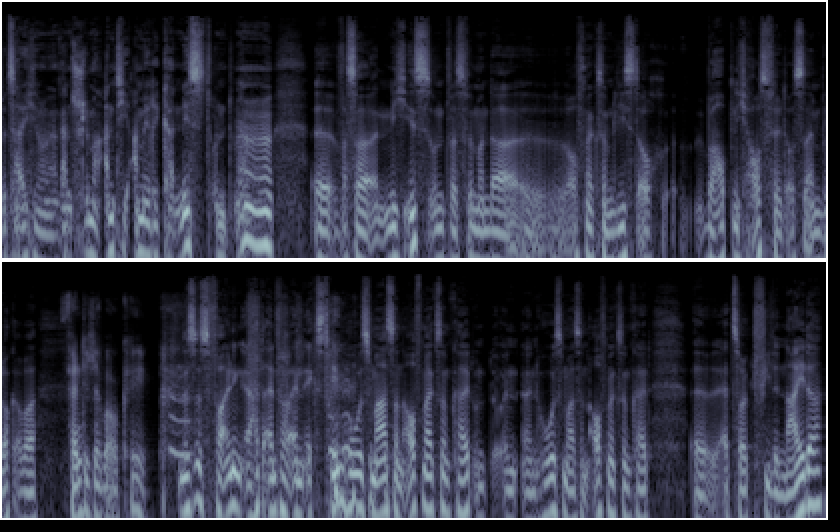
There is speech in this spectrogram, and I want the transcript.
bezeichnen und ein ganz schlimmer Anti-Amerikanist und äh, äh, was er nicht ist und was, wenn man da äh, aufmerksam liest, auch überhaupt nicht rausfällt aus seinem Blog. Aber fände ich aber okay. Das ist vor allen Dingen, er hat einfach ein extrem hohes Maß an Aufmerksamkeit und ein, ein hohes Maß an Aufmerksamkeit äh, erzeugt viele Neider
